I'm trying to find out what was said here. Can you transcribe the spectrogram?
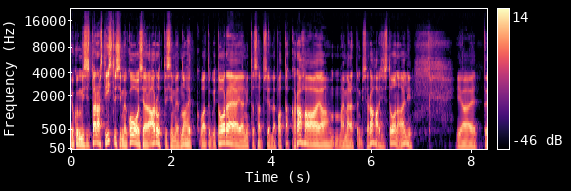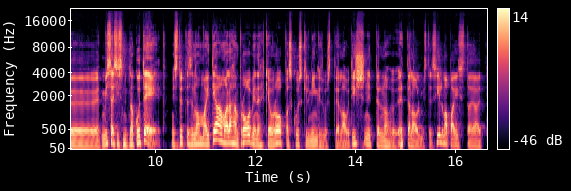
ja kui me siis pärast istusime koos ja arutasime, et noh, et vaata kui tore ja nüüd ta saab selle pataka raha ja ma ei mäleta, mis see raha siis toona oli ja et, et mis sa siis nüüd nagu teed. siis ta ütles, et noh, ma ei tea, ma lähen proovin ehk Euroopas kuskil mingisugustel audition itel, noh ettelaulmistel silma paista ja et.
